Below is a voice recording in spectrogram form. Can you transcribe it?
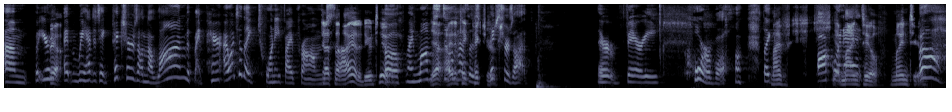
Um, but you're Yeah. I- we had to take pictures on the lawn with my parents. I went to like 25 proms. That's what I had to do too. Oh, my mom Yeah, still has those pictures. pictures. up. They're very horrible. like My, Aquanet. yeah, mine too. Mine too. Oh,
